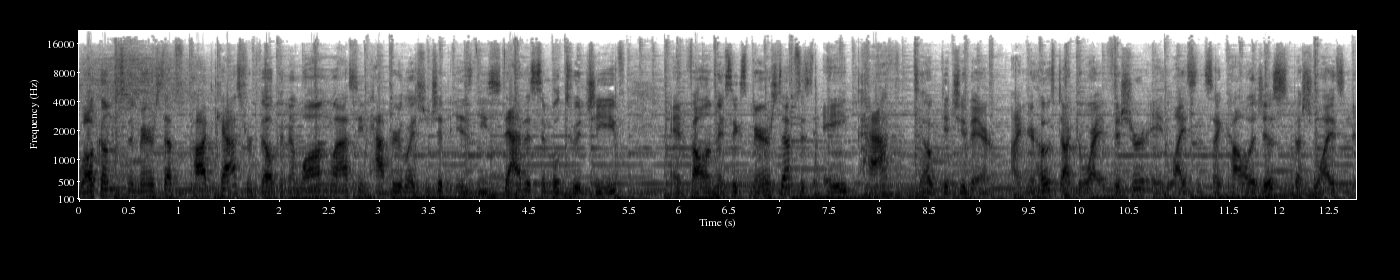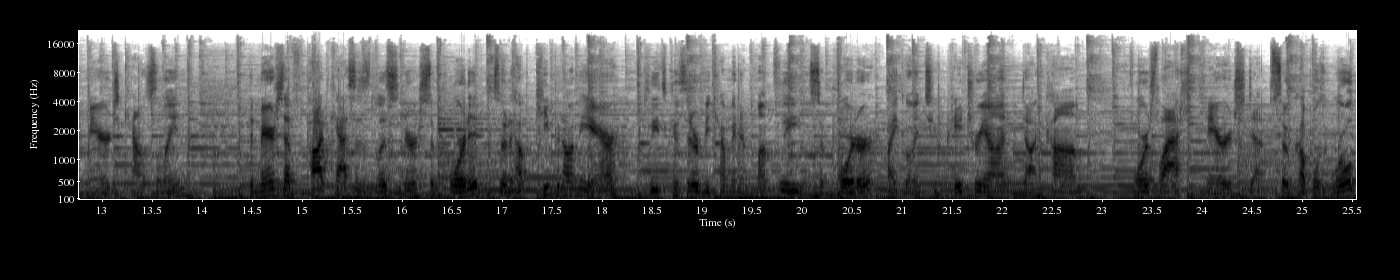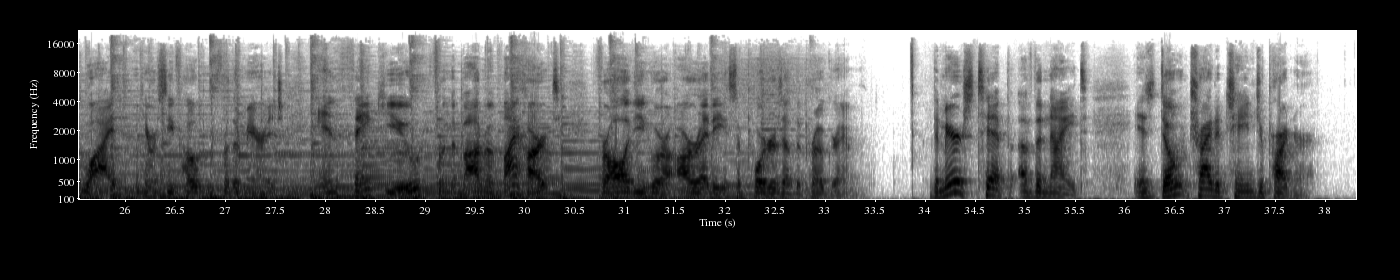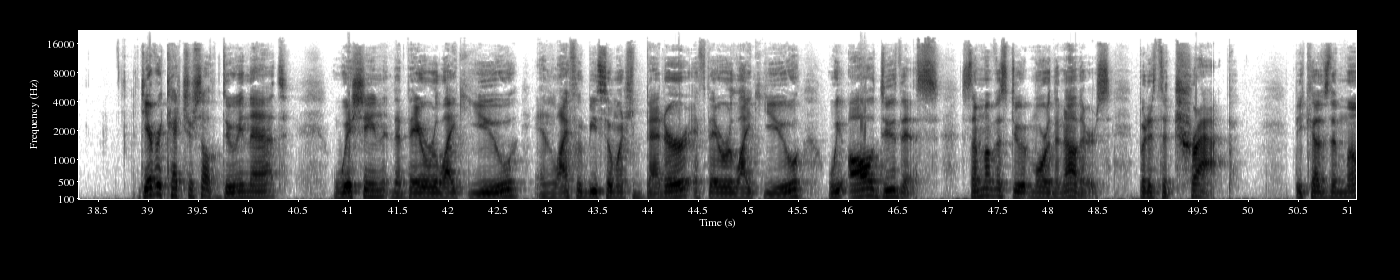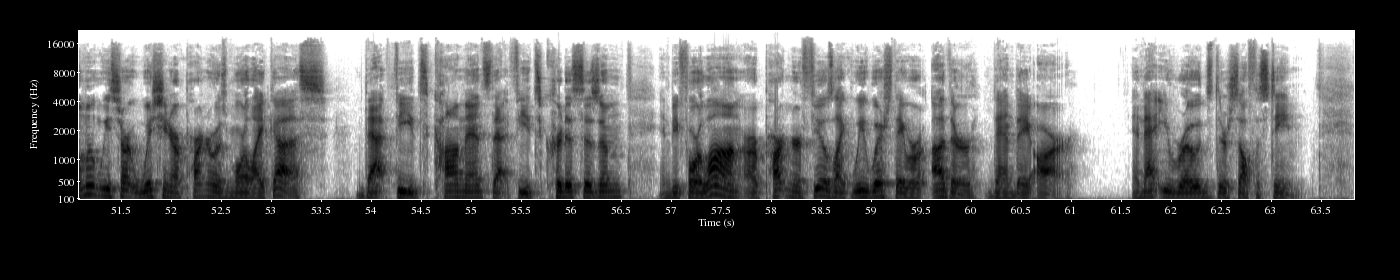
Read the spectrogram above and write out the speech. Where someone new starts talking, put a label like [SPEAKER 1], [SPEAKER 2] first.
[SPEAKER 1] Welcome to the Marriage Steps podcast, where developing a long lasting, happy relationship is the status symbol to achieve. And following my six marriage steps is a path to help get you there. I'm your host, Dr. Wyatt Fisher, a licensed psychologist specializing in marriage counseling. The Marriage Steps podcast is listener supported, so to help keep it on the air, please consider becoming a monthly supporter by going to patreon.com forward slash marriage steps. So couples worldwide can receive hope for their marriage. And thank you from the bottom of my heart for all of you who are already supporters of the program. The marriage tip of the night is don't try to change your partner. Do you ever catch yourself doing that? Wishing that they were like you and life would be so much better if they were like you? We all do this. Some of us do it more than others, but it's a trap. Because the moment we start wishing our partner was more like us, that feeds comments, that feeds criticism, and before long, our partner feels like we wish they were other than they are. And that erodes their self esteem.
